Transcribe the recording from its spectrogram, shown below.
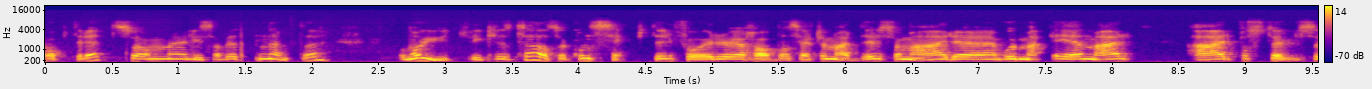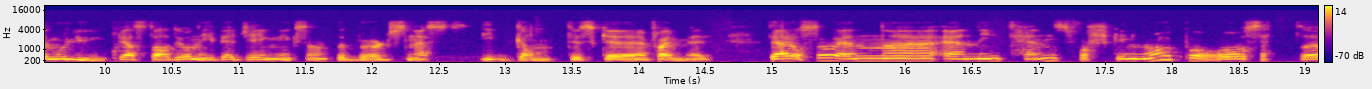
oppdrett, som Elisabeth nevnte. Og nå utvikles det altså konsepter for eh, havbaserte merder er, eh, hvor en merd er på størrelse med Olympiastadion i Beijing. The Bird's Nest. Gigantiske farmer. Det er også en, eh, en, intens forskning nå på å sette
